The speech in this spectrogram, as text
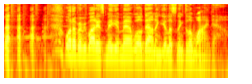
what up, everybody? It's me, your man, Will Downing. You're listening to The Wind Down.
